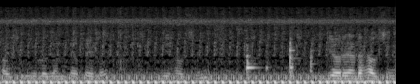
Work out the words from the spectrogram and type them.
हाउसिंग लगाने का पहले ये हाउसिंग गियर एंड हाउसिंग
